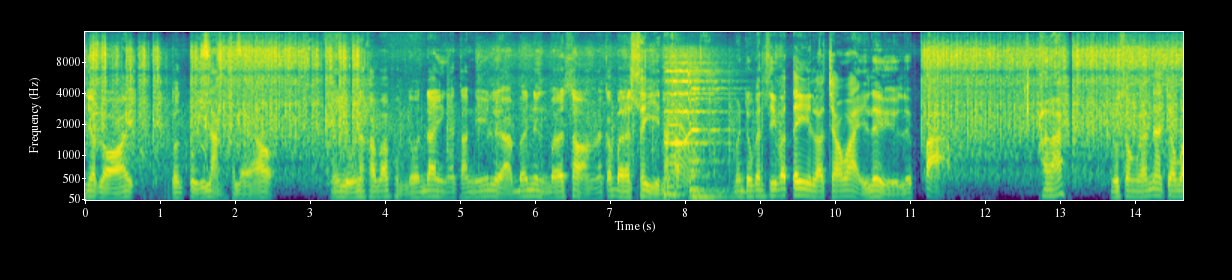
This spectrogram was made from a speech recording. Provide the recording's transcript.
เรียบร้อยโดนตุ๋ยหลังซะแล้ว ไม่รู้นะครับว่าผมโดนได้ยังไงตอนนี้เหลือเบอร์หนึ่งเบอร์สองแล้วก็เบอร์สี่นะครับมันดูกันซิว่าตี้เราจะไหวหรือหรือเปล่าฮะดูทรงแล้วน่าจะไหว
